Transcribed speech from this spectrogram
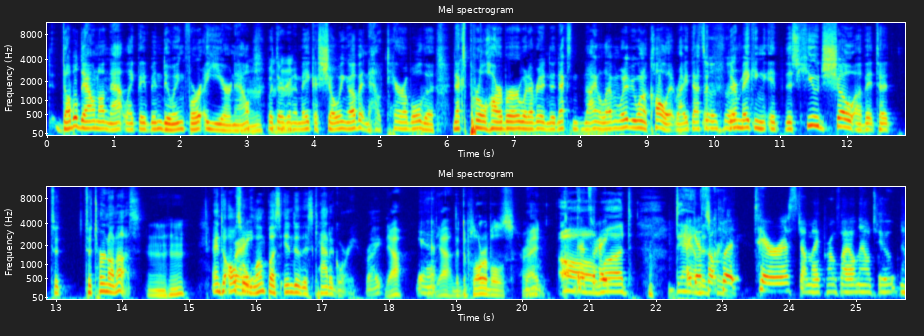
to double down on that like they've been doing for a year now, Mm-hmm. but they're going to make a showing of it and how terrible the next Pearl Harbor whatever, and the next 9-11, whatever you want to call it, right? That's, a, they're making it this huge show of it to, to, to turn on us. Mm-hmm. And to also Right. lump us into this category, right? Yeah. Yeah. Yeah. The deplorables, right? Oh, That's right. what? Damn. I guess I'll crazy. put terrorist on my profile now too. No.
